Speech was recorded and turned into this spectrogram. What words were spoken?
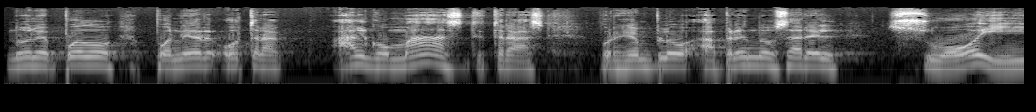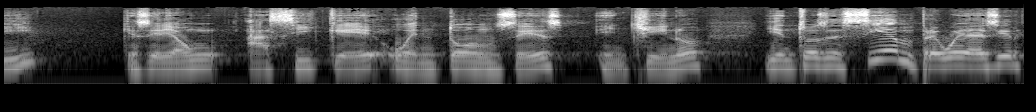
No le puedo poner otra, algo más detrás. Por ejemplo, aprendo a usar el suoi que sería un así que o entonces en chino. Y entonces siempre voy a decir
